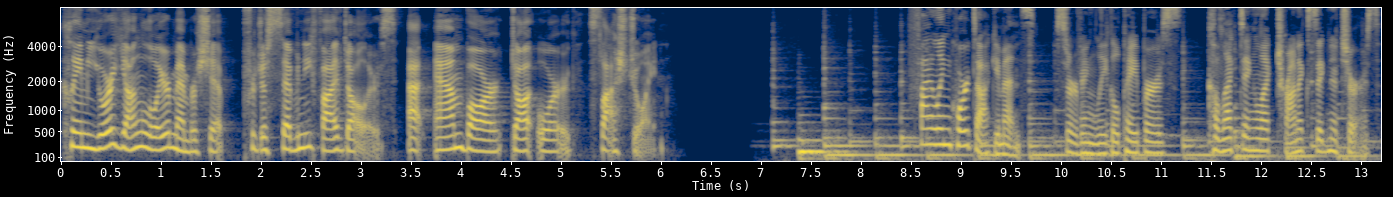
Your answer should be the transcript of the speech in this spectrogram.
Claim your young lawyer membership for just $75 at ambar.org/join. Filing court documents, serving legal papers, collecting electronic signatures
